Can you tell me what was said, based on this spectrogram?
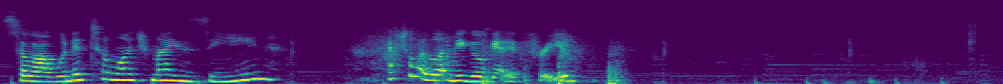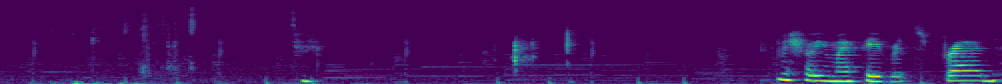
So I wanted to launch my zine Actually, let me go get it for you. Let me show you my favorite spread.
